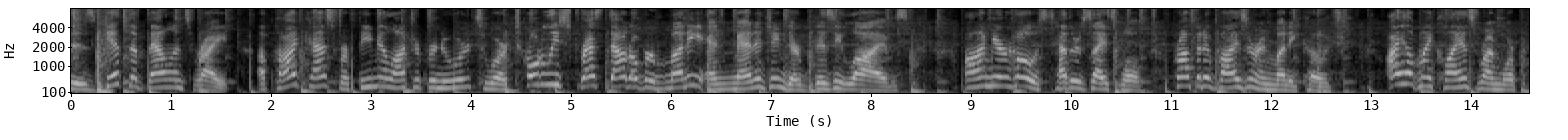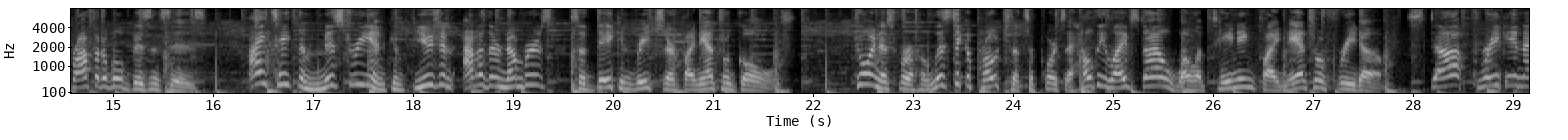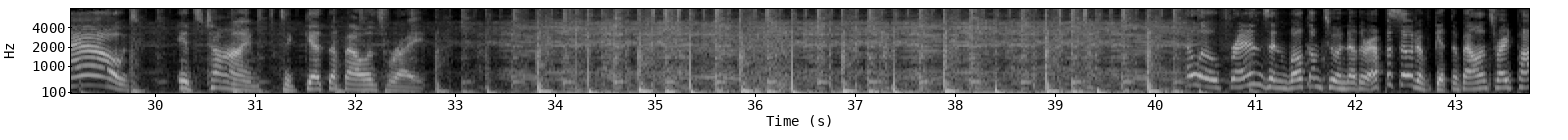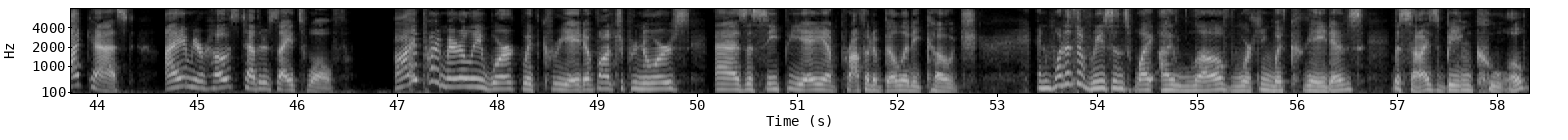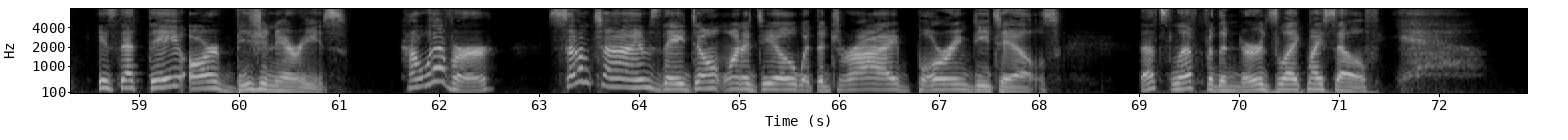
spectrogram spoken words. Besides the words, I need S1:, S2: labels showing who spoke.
S1: Is Get the Balance Right, a podcast for female entrepreneurs who are totally stressed out over money and managing their busy lives. I'm your host, Heather Zeitzwolf, profit advisor and money coach. I help my clients run more profitable businesses. I take the mystery and confusion out of their numbers so they can reach their financial goals. Join us for a holistic approach that supports a healthy lifestyle while obtaining financial freedom. Stop freaking out! It's time to get the balance right. Hello, friends, and welcome to another episode of Get the Balance Right podcast. I am your host, Heather Zeitzwolf. I primarily work with creative entrepreneurs as a CPA and profitability coach. And one of the reasons why I love working with creatives, besides being cool, is that they are visionaries. However, sometimes they don't want to deal with the dry, boring details. That's left for the nerds like myself. Yeah.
